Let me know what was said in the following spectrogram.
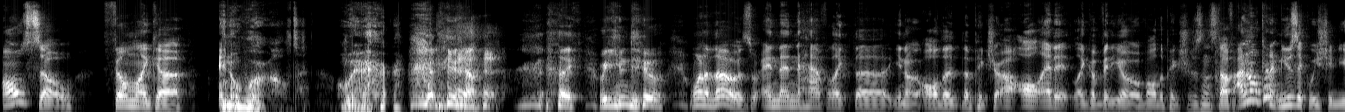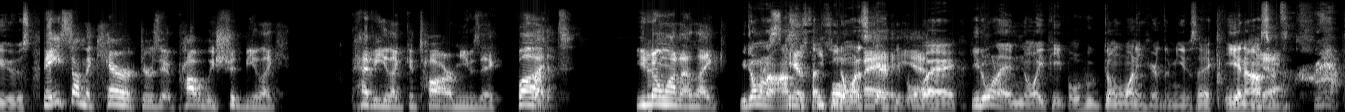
also film like a in a world where, you know, like we can do one of those, and then have like the, you know, all the the picture. Uh, I'll edit like a video of all the pictures and stuff. I don't know what kind of music we should use. Based on the characters, it probably should be like heavy like guitar music, but Right. you don't want to like You don't want to Scare ostracize. You people don't want to scare away, people yeah. away. You don't want to annoy people who don't want to hear the music. You know, so Yeah. it's crap.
